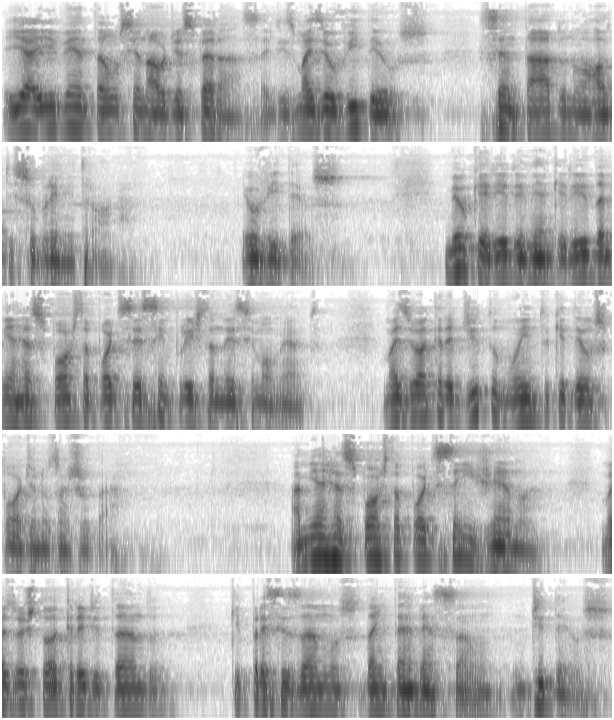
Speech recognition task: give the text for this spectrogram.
E aí vem então o sinal de esperança. Ele diz: Mas eu vi Deus sentado no alto e sublime trono. Eu vi Deus. Meu querido e minha querida, minha resposta pode ser simplista nesse momento. Mas eu acredito muito que Deus pode nos ajudar. A minha resposta pode ser ingênua mas eu estou acreditando que precisamos da intervenção de Deus.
